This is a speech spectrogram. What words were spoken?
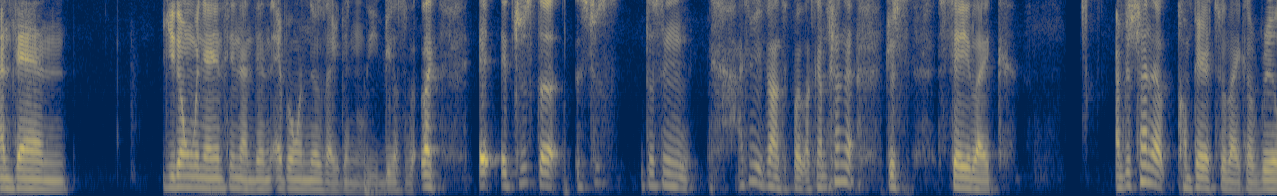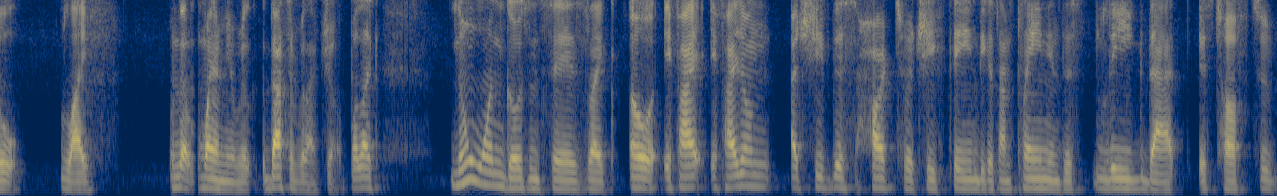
and then you don't win anything, and then everyone knows that you're gonna leave because of it. Like, it, it just, uh, it's just doesn't I don't even know how to put like I'm trying to just say like I'm just trying to compare it to like a real life when I mean real, that's a real life job but like no one goes and says like oh if I if I don't achieve this hard to achieve thing because I'm playing in this league that is tough to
